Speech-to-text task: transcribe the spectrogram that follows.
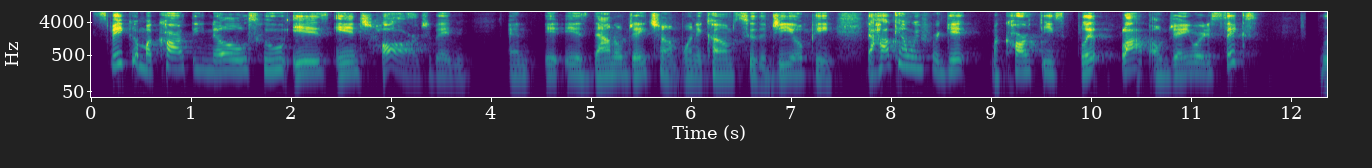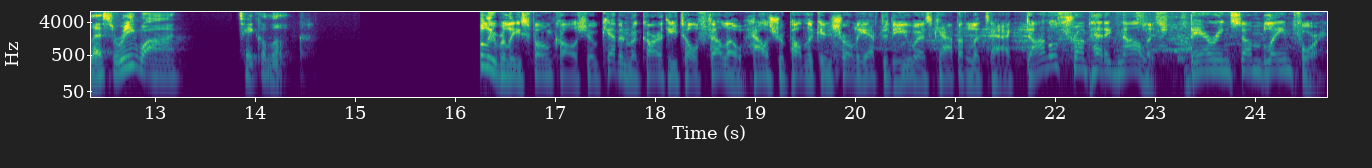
Speaker McCarthy knows who is in charge, baby. And it is Donald J. Trump when it comes to the GOP. Now, how can we forget McCarthy's flip flop on January the 6th? Let's rewind, take a look. Newly released phone calls show Kevin McCarthy told fellow House Republicans shortly after the U.S. Capitol attack Donald Trump had acknowledged bearing some blame for it.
